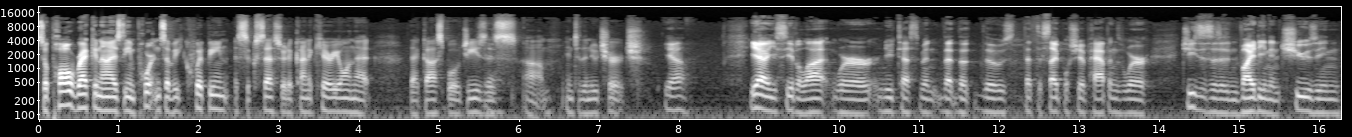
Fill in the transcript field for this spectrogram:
So Paul recognized the importance of equipping a successor to kind of carry on that that gospel of Jesus yeah. um, into the new church. Yeah, yeah, you see it a lot where New Testament that the those that discipleship happens where Jesus is inviting and choosing.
